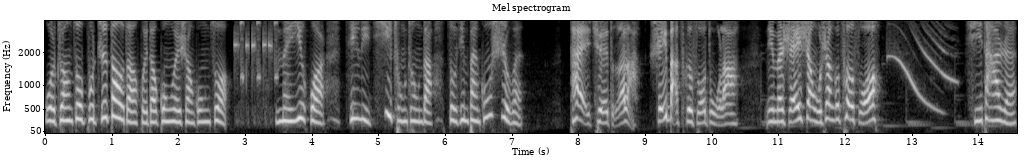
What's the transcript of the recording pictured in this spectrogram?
我装作不知道的回到工位上工作。没一会儿，经理气冲冲的走进办公室问：“太缺德了，谁把厕所堵了？”你们谁上午上过厕所？其他人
